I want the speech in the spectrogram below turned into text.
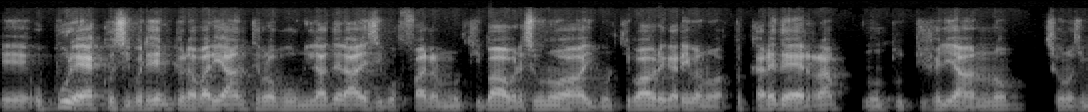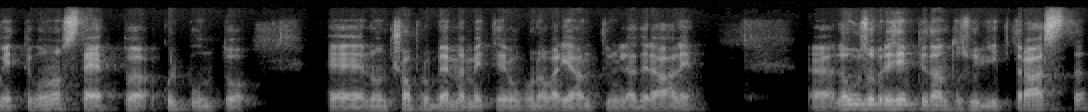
eh, oppure, ecco, sì, per esempio, una variante proprio unilaterale si può fare al multipower. Se uno ha i multipower che arrivano a toccare terra, non tutti ce li hanno, se uno si mette con uno step, a quel punto eh, non ho problemi a mettere proprio una variante unilaterale. Eh, la uso per esempio tanto sugli hip thrust,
